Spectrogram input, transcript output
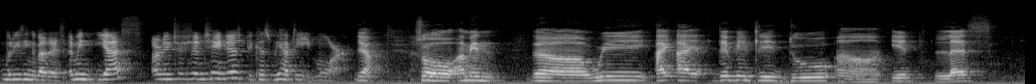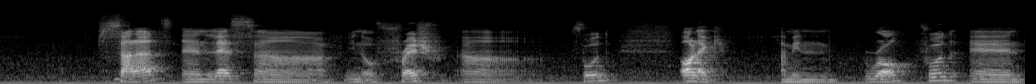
what do you think about this? I mean, yes, our nutrition changes because we have to eat more. Yeah. So I mean, uh, we I, I definitely do uh, eat less salads and less uh, you know fresh uh, food or like I mean raw food and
